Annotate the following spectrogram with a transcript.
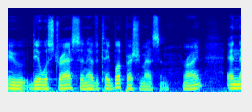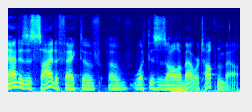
who deal with stress and have to take blood pressure medicine, right? And that is a side effect of of what this is all about. We're talking about.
